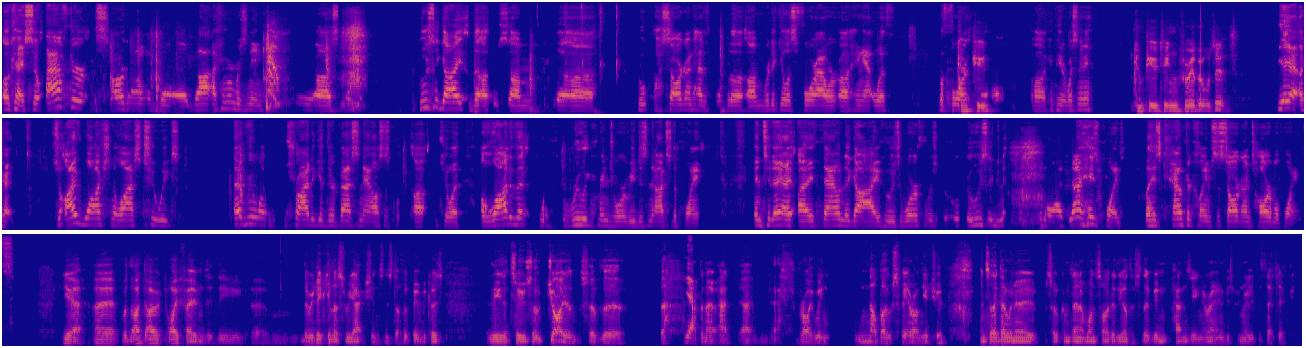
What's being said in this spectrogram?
Okay, so after Sargon and the guy, I can't remember his name. Uh, who's the guy? The who's, um the uh, who Sargon had the um ridiculous four hour uh, hangout with before Compute, uh, computer. What's his name? computing forever, was it? Yeah, yeah, okay. So I've watched in the last two weeks everyone try to give their best analysis uh, to it. A lot of it was really cringeworthy, just not to the point. And today I, I found a guy who's worth at least you know, not his points, but his counterclaims to Sargon's horrible points. Yeah, uh, but I, I, I found that the um, the ridiculous reactions and stuff have been because these are two sort of giants of the Yeah. I don't know at, at right wing nubosphere on YouTube, and so they don't want to sort of come down on one side or the other. So they've been pansying around. It's been really pathetic.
